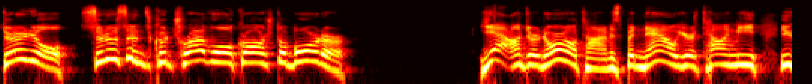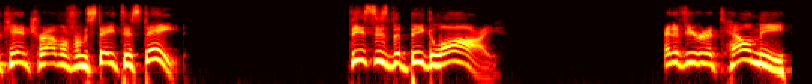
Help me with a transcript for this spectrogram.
Daniel, citizens could travel across the border. Yeah, under normal times, but now you're telling me you can't travel from state to state. This is the big lie. And if you're going to tell me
